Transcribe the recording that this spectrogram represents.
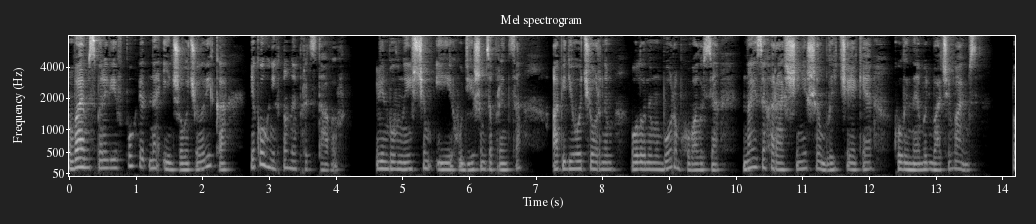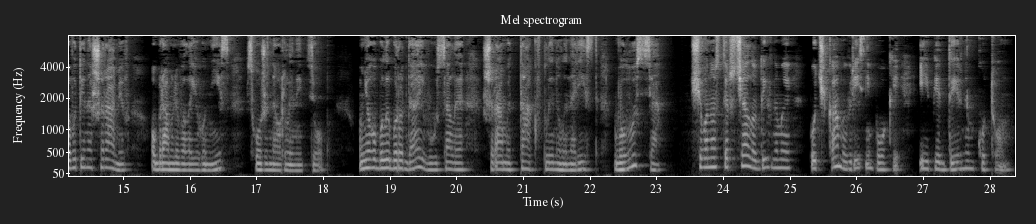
Ваймс перевів погляд на іншого чоловіка, якого ніхто не представив. Він був нижчим і худішим за принца, а під його чорним головним убором ховалося найзахаращеніше обличчя, яке коли-небудь бачив Ваймс. Павутина шрамів обрамлювала його ніс, схожий на орлиний дзьоб. У нього були борода і вуса, але шрами так вплинули на ріст волосся, що воно стирчало дивними пучками в різні боки і під дивним кутом.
